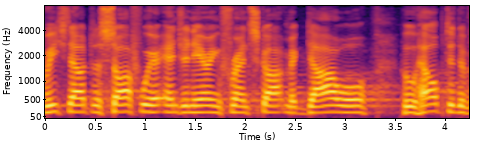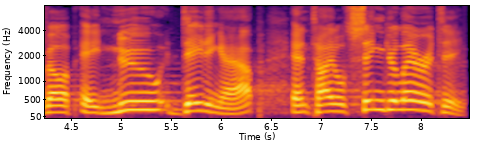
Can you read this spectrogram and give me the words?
reached out to software engineering friend Scott McDowell, who helped to develop a new dating app entitled Singularity.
